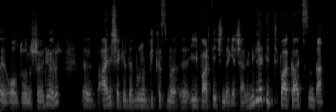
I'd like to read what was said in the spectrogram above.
e, olduğunu söylüyoruz. E, aynı şekilde bunun bir kısmı e, İyi Parti için de geçerli. Millet İttifakı açısından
